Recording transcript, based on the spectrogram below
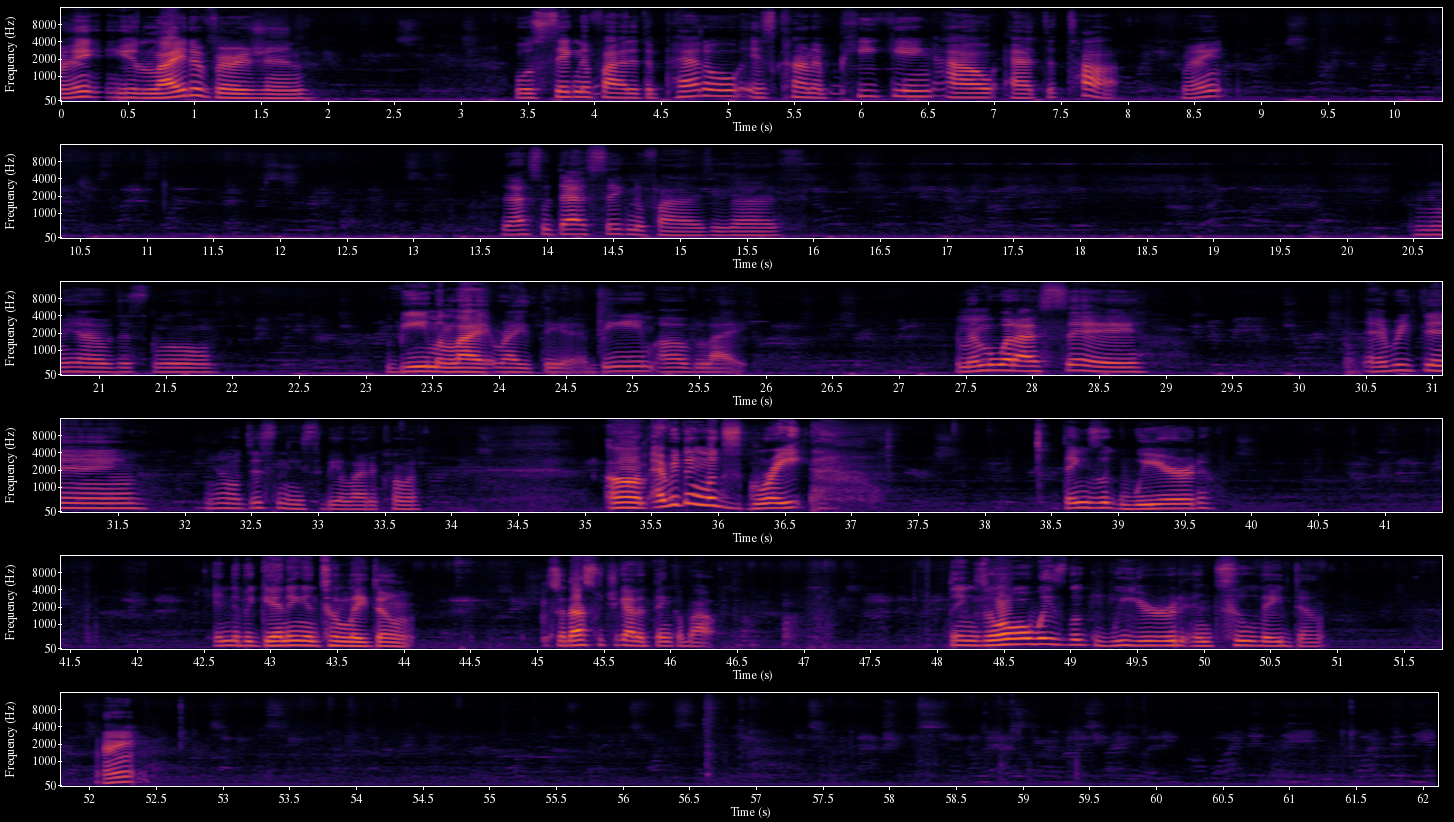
right, your lighter version will signify that the petal is kind of peeking out at the top, right? That's what that signifies, you guys. And then we have this little beam of light right there. Beam of light. Remember what I say. Everything, you know, this needs to be a lighter color. Um, everything looks great. Things look weird in the beginning until they don't. So that's what you got to think about. Things always look weird until they don't. Right?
